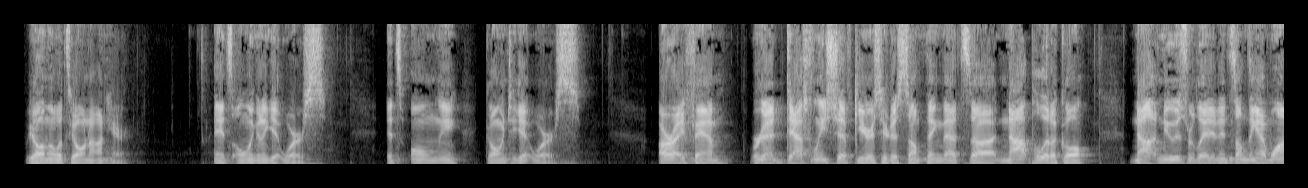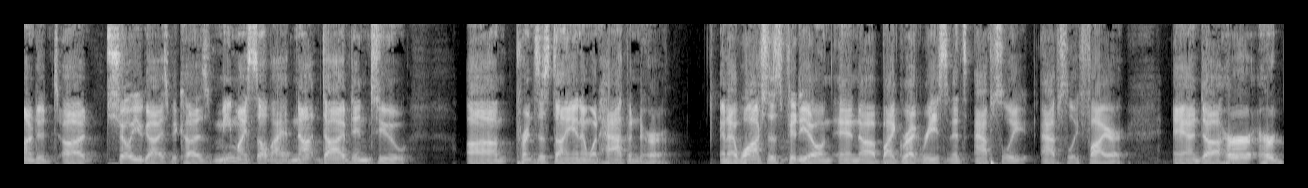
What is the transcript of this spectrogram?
We all know what's going on here. And it's only going to get worse. It's only going to get worse. All right, fam. We're going to definitely shift gears here to something that's uh, not political, not news related, and something I wanted to uh, show you guys because me, myself, I have not dived into um, Princess Diana and what happened to her. And I watched this video and, and uh, by Greg Reese, and it's absolutely, absolutely fire. And uh, her her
